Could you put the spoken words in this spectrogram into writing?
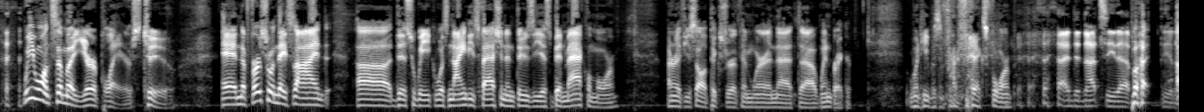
we want some of your players too. And the first one they signed uh, this week was '90s fashion enthusiast Ben McLemore. I don't know if you saw a picture of him wearing that uh, windbreaker when he was in front of FedEx Forum. I did not see that, But you know.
